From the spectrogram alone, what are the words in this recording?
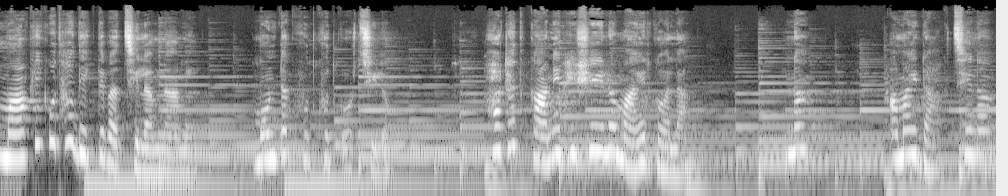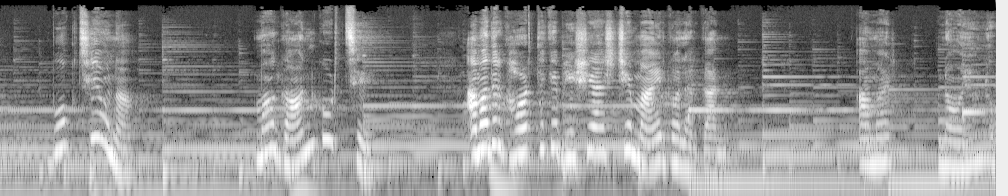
মাকে কোথাও দেখতে পাচ্ছিলাম না আমি। মনটা খুঁতখুত করছিল। হঠাৎ কানে ভেসে এলো মায়ের গলা। না, আমায় ডাকছে না, বকছেও না। মা গান করছে। আমাদের ঘর থেকে ভেসে আসছে মায়ের গলার গান। আমার নয়ন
